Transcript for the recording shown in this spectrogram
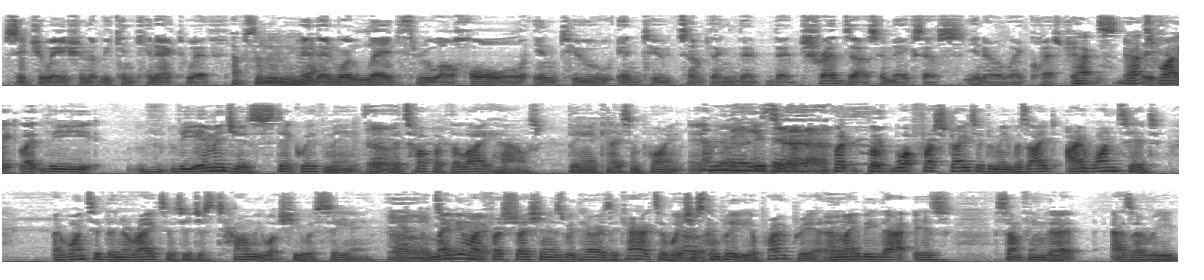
situation that we can connect with Absolutely. and then we're led through a hole into into something that that shreds us and makes us you know like question That's that's everything. why like the the images stick with me. The, Oh. the top of the lighthouse being a case in point. It- Amazing. it's- But but what frustrated me was I I wanted. I wanted the narrator to just tell me what she was seeing. Oh, and maybe my frustration is with her as a character, which is oh. completely appropriate. And oh. maybe that is something that, as I read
